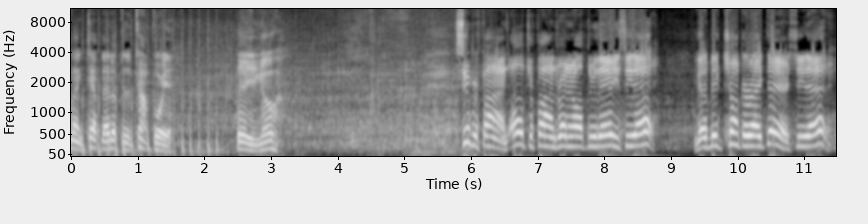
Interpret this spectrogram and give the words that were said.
If I can tap that up to the top for you. There you go. Super fines, ultra fines running all through there. You see that? You got a big chunker right there. See that?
